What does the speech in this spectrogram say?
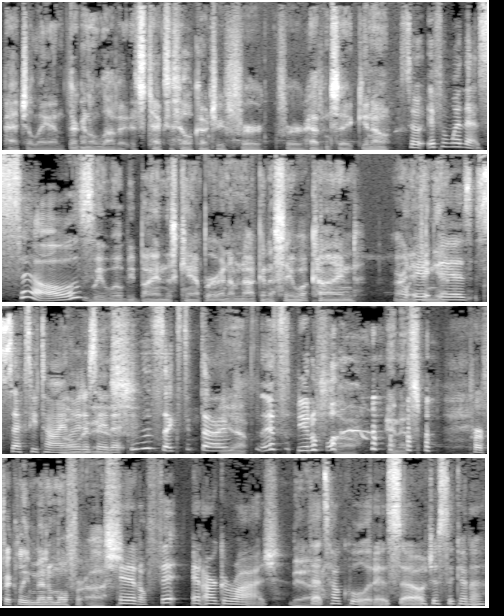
patch of land. They're going to love it. It's Texas Hill Country for for heaven's sake. You know. so if and when that sells, We will be buying this camper, and I'm not going to say what kind or oh, anything it yet. is sexy time. Oh, Let me just say is. that it's sexy time. Yep. It's beautiful. So, and it's perfectly minimal for us. and it'll fit in our garage. Yeah. That's how cool it is. So just to kind of,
